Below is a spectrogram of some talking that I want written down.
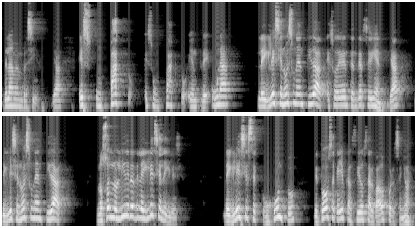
de la membresía. ¿ya? Es un pacto, es un pacto entre una... La iglesia no es una entidad, eso debe entenderse bien. ¿ya? La iglesia no es una entidad. No son los líderes de la iglesia la iglesia. La iglesia es el conjunto de todos aquellos que han sido salvados por el Señor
